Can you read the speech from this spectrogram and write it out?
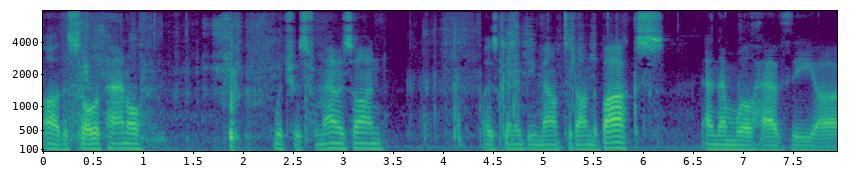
Uh, the solar panel, which was from Amazon, is going to be mounted on the box, and then we'll have the uh,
